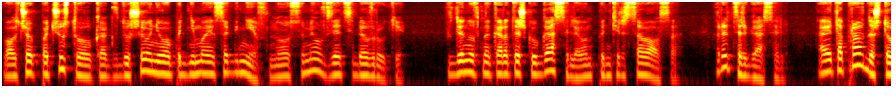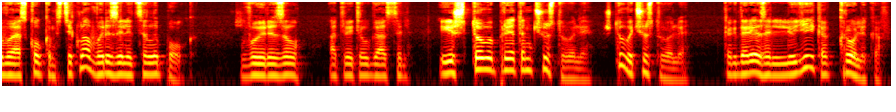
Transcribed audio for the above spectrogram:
Волчок почувствовал, как в душе у него поднимается гнев, но сумел взять себя в руки. Взглянув на коротышку Гасселя, он поинтересовался. «Рыцарь Гассель, а это правда, что вы осколком стекла вырезали целый полк?» «Вырезал», — ответил Гассель. «И что вы при этом чувствовали? Что вы чувствовали, когда резали людей, как кроликов?»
